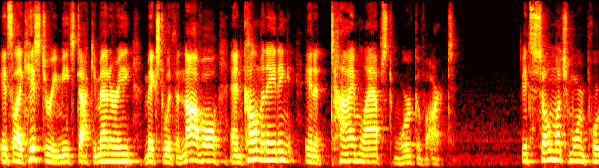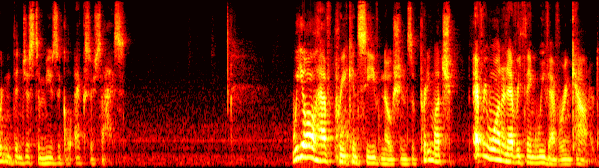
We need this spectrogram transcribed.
It's like history meets documentary, mixed with a novel, and culminating in a time lapsed work of art. It's so much more important than just a musical exercise. We all have preconceived notions of pretty much everyone and everything we've ever encountered.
